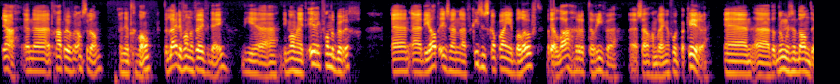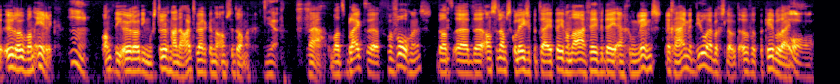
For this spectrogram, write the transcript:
Ja, en eh, het gaat over Amsterdam in dit geval. De leider van de VVD, die, eh, die man heet Erik van den Burg. En eh, die had in zijn eh, verkiezingscampagne beloofd dat hij lagere tarieven eh, zou gaan brengen voor het parkeren. En dat noemen ze dan de euro van Erik. Hmm. Want die euro die moest terug naar de hardwerkende Amsterdammer. Ja. Nou ja, wat blijkt vervolgens? Dat de Amsterdamse collegepartijen PvdA, VVD en GroenLinks een geheime deal hebben gesloten over het parkeerbeleid. Oh. En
